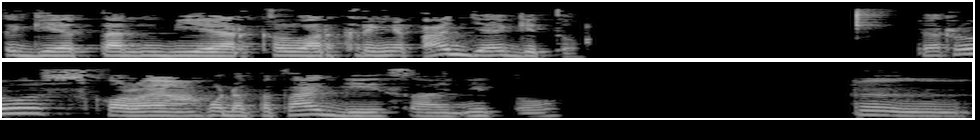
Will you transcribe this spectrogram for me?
kegiatan biar keluar keringet aja gitu. Terus kalau yang aku dapat lagi selain itu, hmm,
